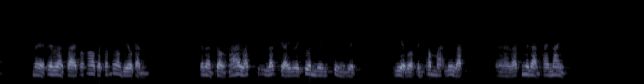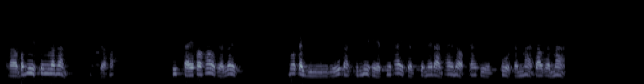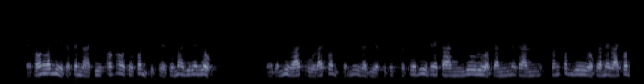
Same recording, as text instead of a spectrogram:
แม่แต่ร่างกายของเขาก็ทำเรื่องเดียวกันฉะนั้นต้องหาลักลักใจเลยส่วนหนึ่งซึ่งเรียกเรียกว่าเป็นธรรมะหรือหลักลักในด้านภายในเราบางทีสิ่งแล้วนั้นเกิดจิตใจเขาเข้าเกิดเลยเมื่อใครดีหรือการที่มีเหตุมีไพ่เกิดขึ้นในด้านภายนอกจังที่พูดกันมากกล่าวกันมากแต่ของวันนี้ก็เป็นนาทีของเข้าสุขมจิตเกิดขึ้นมาอยู่ในโลก ก็มีหลายผู้หลายคนก็มีระเบียบประเทศนี้ในการยู่ร่วมกันในการสังคมยู่ร่วมกันในหลายคน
